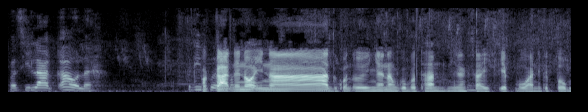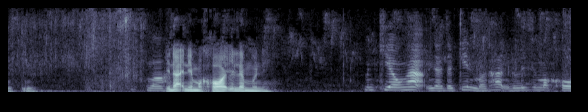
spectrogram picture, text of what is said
ว่าสิลากเอาแหละพอผักกาดน้อยๆนะทุกคนเอ้ยยังน้ำกับบะทันยังใส่เก็บเมื่อวานนี่ก็ต้มกินว่า อีน่ะนี่มาคออีแล้วมือนี่ มันเคี้ยวงามอยากจะกินบ่ทันก็เลยสิมาขอ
